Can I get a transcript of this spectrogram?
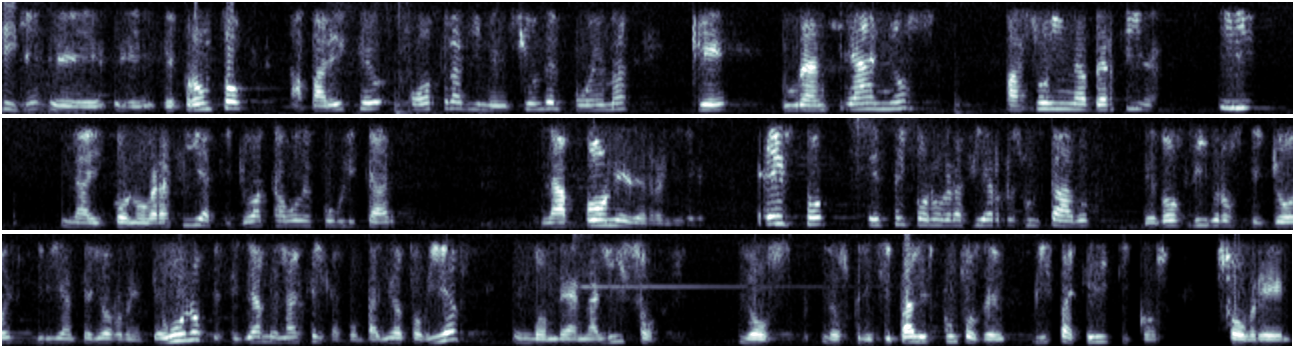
eh, eh, de pronto aparece otra dimensión del poema que durante años pasó inadvertida y la iconografía que yo acabo de publicar la pone de relieve. Esto, esta iconografía es resultado de dos libros que yo escribí anteriormente. Uno que se llama El ángel que acompañó a Tobías, en donde analizo los, los principales puntos de vista críticos sobre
